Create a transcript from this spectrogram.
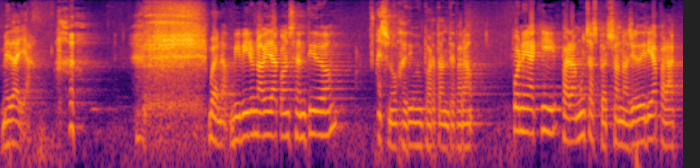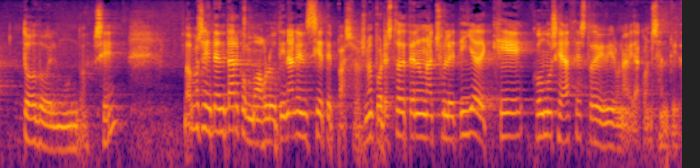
Medalla. bueno, vivir una vida con sentido es un objetivo importante para, pone aquí para muchas personas, yo diría para todo el mundo, ¿sí? Vamos a intentar como aglutinar en siete pasos, ¿no? Por esto de tener una chuletilla de qué, cómo se hace esto de vivir una vida con sentido.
